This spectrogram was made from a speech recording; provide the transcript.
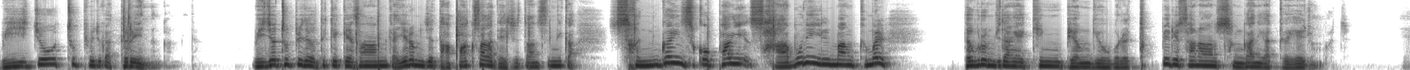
위조 투표지가 들어있는 겁니다. 위조 투표지 어떻게 계산합니까 여러분 이제 다 박사가 되셨지 않습니까 선거인수 곱하기 4분의 1만큼을 더불어민주당의 김병기 후보를 특별히 사랑한 선관위가 더해 준 거죠. 예.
